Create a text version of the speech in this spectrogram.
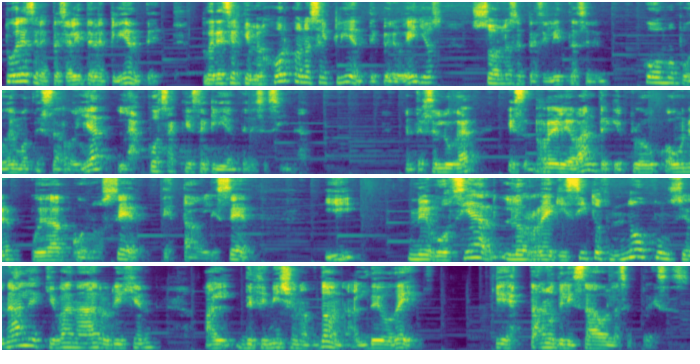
Tú eres el especialista en el cliente, tú eres el que mejor conoce al cliente, pero ellos son los especialistas en cómo podemos desarrollar las cosas que ese cliente necesita. En tercer lugar, es relevante que el Product Owner pueda conocer, establecer y negociar los requisitos no funcionales que van a dar origen al Definition of Done, al DOD, que están utilizados en las empresas.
